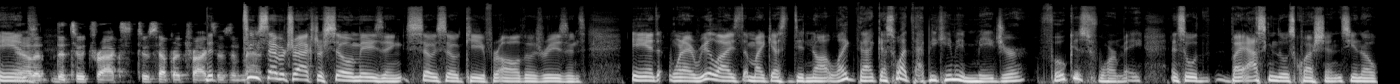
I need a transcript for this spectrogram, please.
and yeah, the, the, two tracks, two separate tracks is amazing. Two separate tracks are so amazing. So, so key for all those reasons. And when I realized that my guest did not like that, guess what? That became a major focus for me. And so by asking those questions, you know,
